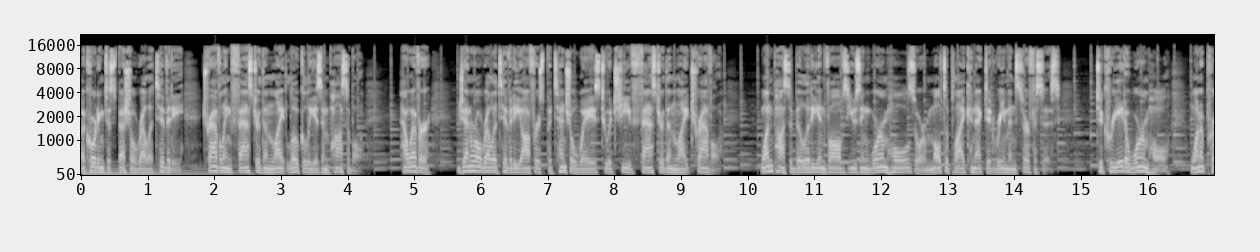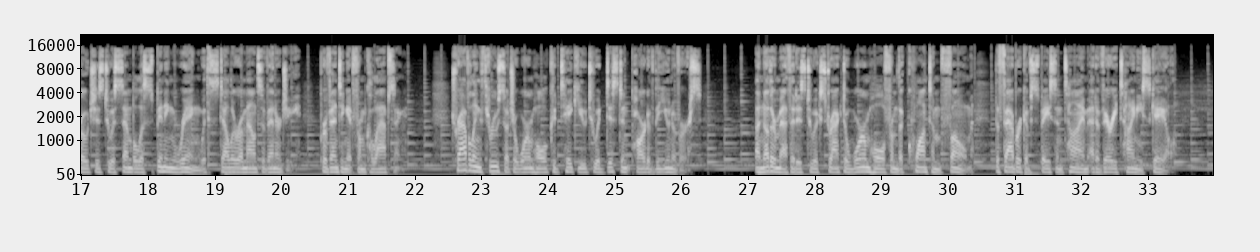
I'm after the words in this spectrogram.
According to special relativity, traveling faster than light locally is impossible. However, general relativity offers potential ways to achieve faster than light travel. One possibility involves using wormholes or multiply connected Riemann surfaces. To create a wormhole, one approach is to assemble a spinning ring with stellar amounts of energy, preventing it from collapsing. Traveling through such a wormhole could take you to a distant part of the universe. Another method is to extract a wormhole from the quantum foam, the fabric of space and time at a very tiny scale.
